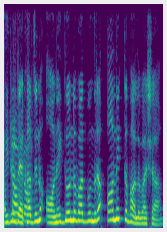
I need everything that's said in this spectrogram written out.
ভিডিও দেখার জন্য অনেক ধন্যবাদ বন্ধুরা। অনেকটা ভালোবাসা।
